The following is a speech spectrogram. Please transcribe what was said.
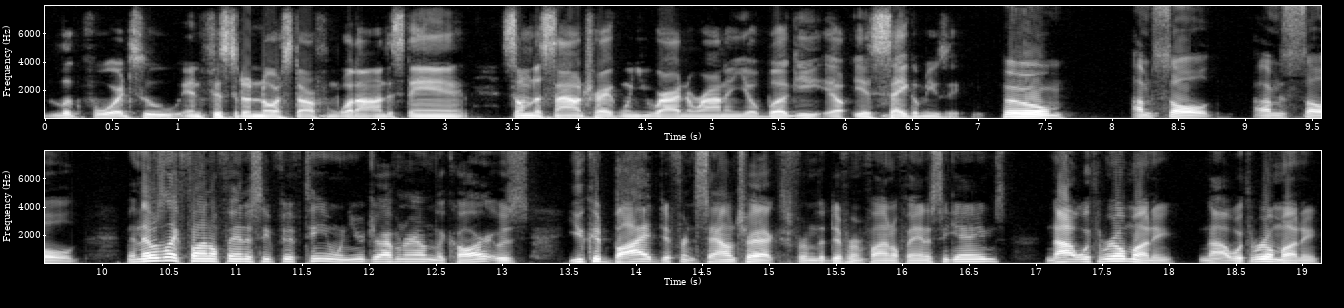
look forward to in Fist of the North Star from what I understand some of the soundtrack when you riding around in your buggy uh, is Sega music Boom. I'm sold. I'm sold. Man, that was like Final Fantasy 15 when you're driving around in the car. It was you could buy different soundtracks from the different Final Fantasy games, not with real money, not with real money,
